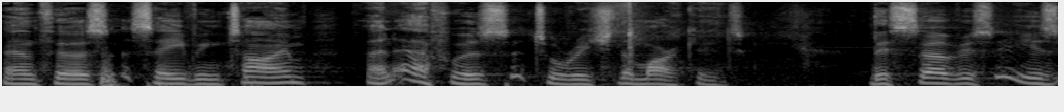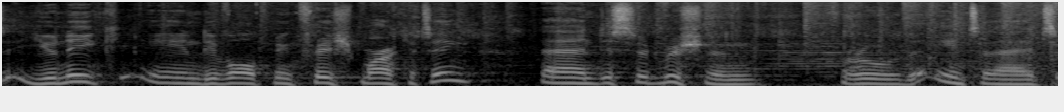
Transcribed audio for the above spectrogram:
and thus saving time and efforts to reach the market. This service is unique in developing fish marketing and distribution through the internet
